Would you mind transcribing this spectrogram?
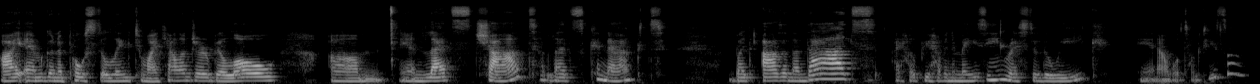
I am going to post a link to my calendar below um, and let's chat, let's connect. But other than that, I hope you have an amazing rest of the week and I will talk to you soon.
